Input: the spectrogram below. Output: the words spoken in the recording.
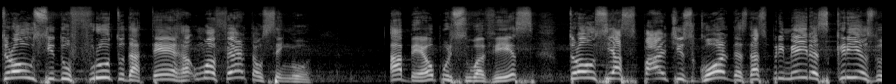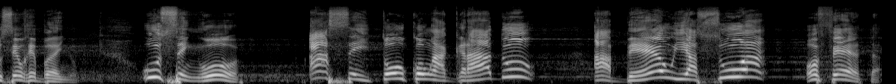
trouxe do fruto da terra uma oferta ao Senhor. Abel, por sua vez, trouxe as partes gordas das primeiras crias do seu rebanho. O Senhor aceitou com agrado Abel e a sua oferta.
